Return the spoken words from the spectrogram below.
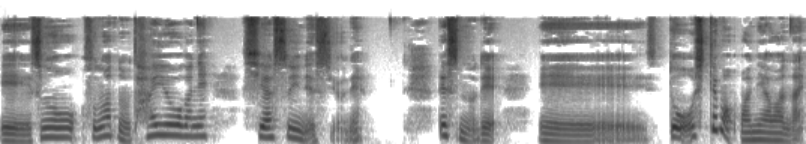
えー、その、その後の対応がね、しやすいんですよね。ですので、えー、どうしても間に合わない。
